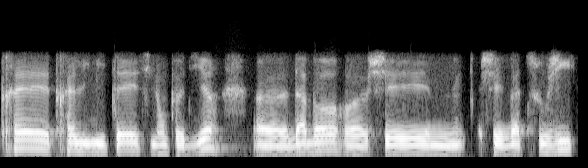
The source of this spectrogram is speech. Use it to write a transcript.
très très limitée, si l'on peut dire. D'abord chez chez Watsuji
